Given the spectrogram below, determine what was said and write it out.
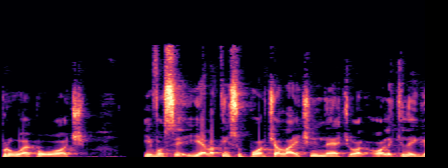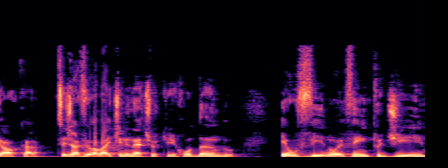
para o Apple Watch. E, você, e ela tem suporte a Lightning Network. Olha que legal, cara. Você já viu a Lightning Network rodando? Eu vi no evento de,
